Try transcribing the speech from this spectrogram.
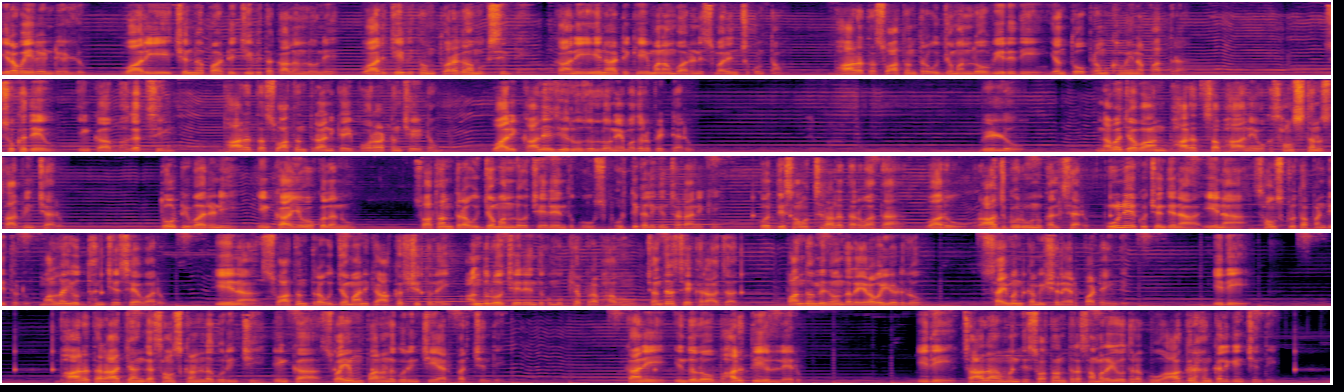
ఇరవై రెండేళ్ళు. వారి ఈ చిన్నపాటి జీవితకాలంలోనే వారి జీవితం త్వరగా ముగిసింది. కానీ ఈనాటికి మనం వారిని స్మరించుకుంటాం. భారత స్వాతంత్ర ఉద్యమంలో వీరిది ఎంతో ప్రముఖమైన పాత్ర. సుఖదేవ్ ఇంకా భగత్ సింగ్ భారత స్వాతంత్రానికై పోరాటం చేయటం వారి కాలేజీ రోజుల్లోనే మొదలుపెట్టారు. వీళ్ళు నవజవాన్ భారత్ సభ అనే ఒక సంస్థను స్థాపించారు. తోటి వారిని ఇంకా యువకులను స్వతంత్ర ఉద్యమంలో చేరేందుకు స్ఫూర్తి కలిగించడానికి. కొద్ది సంవత్సరాల తర్వాత వారు రాజ్ గురువును కలిశారు. పూణేకు చెందిన ఈయన సంస్కృత పండితుడు మల్లయుద్ధం చేసేవారు. ఈయన స్వాతంత్ర ఉద్యమానికి ఆకర్షితులై అందులో చేరేందుకు ముఖ్య ప్రభావం చంద్రశేఖర్ ఆజాద్ పంతొమ్మిది వందల ఇరవై ఏడులో సైమన్ కమిషన్ ఏర్పాటైంది. ఇది భారత రాజ్యాంగ సంస్కరణల గురించి ఇంకా స్వయం పాలన గురించి ఏర్పరిచింది. కానీ ఇందులో భారతీయులు లేరు. ఇది చాలామంది స్వతంత్ర సమరయోధులకు ఆగ్రహం కలిగించింది.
